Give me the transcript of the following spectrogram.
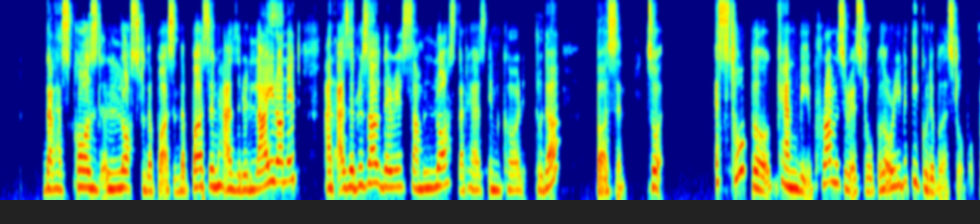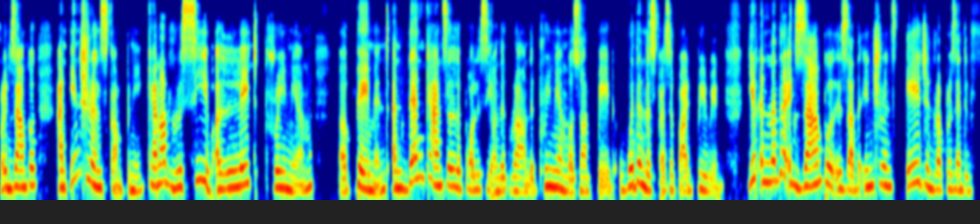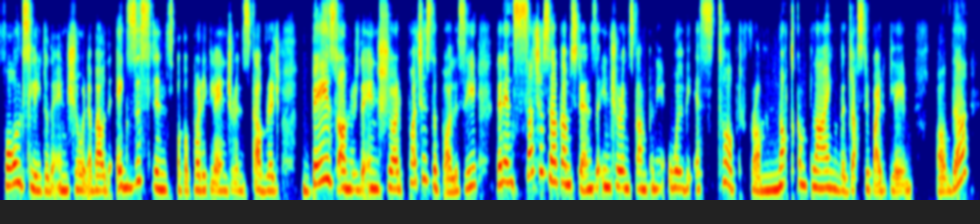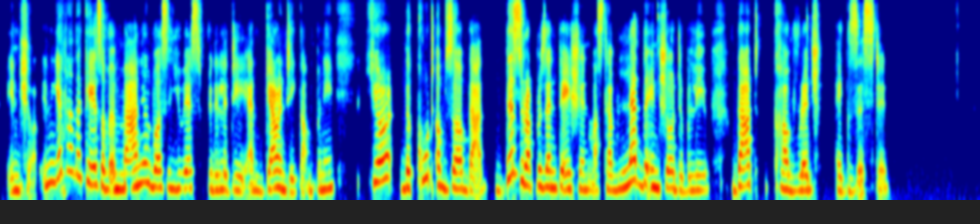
that has caused loss to the person. The person has relied on it, and as a result, there is some loss that has incurred to the person. So, estoppel can be promissory estoppel or even equitable estoppel. For example, an insurance company cannot receive a late premium uh, payment and then cancel the policy on the ground that premium was not paid within the specified period. Yet another example is that the insurance agent represented falsely to the insured about the existence of a particular insurance coverage based on which the insured purchased the policy. Then in such a circumstance, the insurance company will be stopped from not complying with the justified claim of the insured. In yet another case of Emmanuel versus US Fidelity and Guarantee Company, here, the court observed that this representation must have led the insured to believe that coverage existed.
